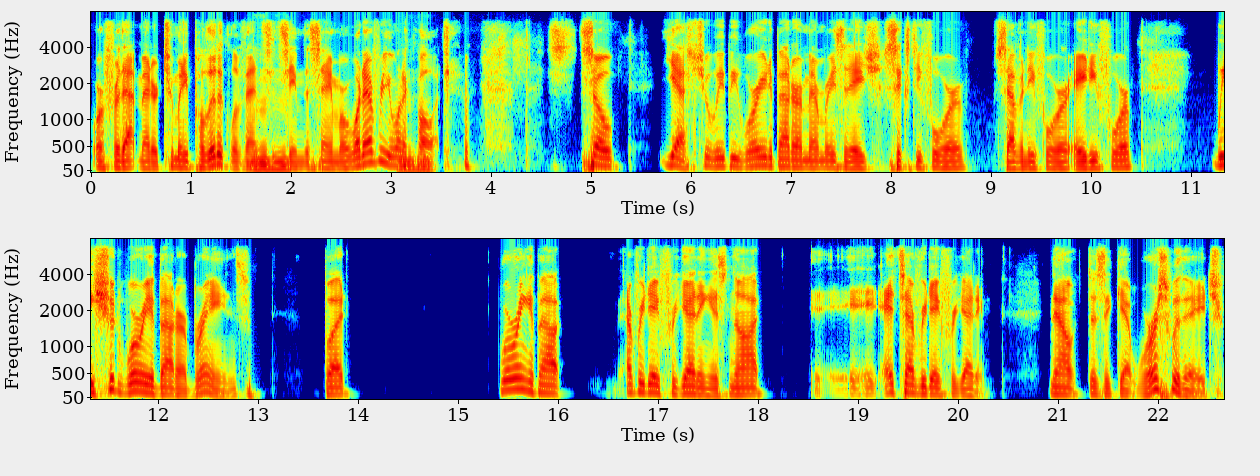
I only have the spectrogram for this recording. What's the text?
or for that matter, too many political events mm-hmm. that seem the same, or whatever you want to mm-hmm. call it. so, yes, should we be worried about our memories at age 64, 74, 84? We should worry about our brains, but worrying about everyday forgetting is not, it's everyday forgetting now, does it get worse with age?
